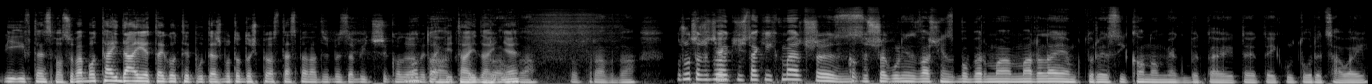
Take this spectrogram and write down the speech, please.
i, i w ten sposób. Albo tie-dye tego typu też, bo to dość prosta sprawa, żeby zrobić trzykolorowy taki No to tie-dye, nie? prawda, To prawda. Dużo też było jakichś takich meczy, z, szczególnie właśnie z Bobem Ma- Marleyem, który jest ikoną jakby tej, tej, tej kultury całej,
